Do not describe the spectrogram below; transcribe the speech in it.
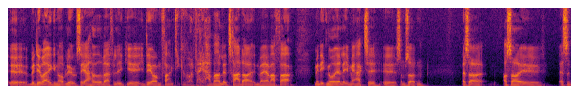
Øh, men det var ikke en oplevelse, jeg havde i hvert fald ikke øh, i det omfang. Det kan godt være, at jeg har været lidt trættere, end hvad jeg var før, men ikke noget, jeg lagde mærke til øh, som sådan. Altså, og så, øh, altså,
